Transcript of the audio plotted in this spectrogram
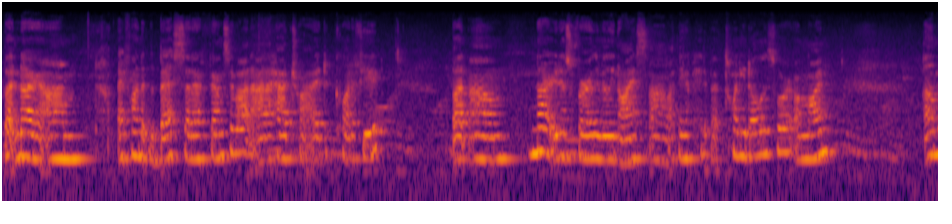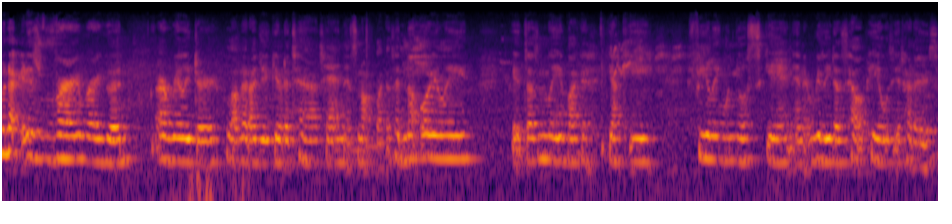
But no, um, I find it the best that I've found so far and I have tried quite a few. But um, no, it is really, really nice. Um, I think I paid about $20 for it online. Um, but no, it is very, very good. I really do love it. I do give it a 10 out of 10. It's not, like I said, not oily. It doesn't leave like a yucky feeling on your skin and it really does help heal with your tattoos.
